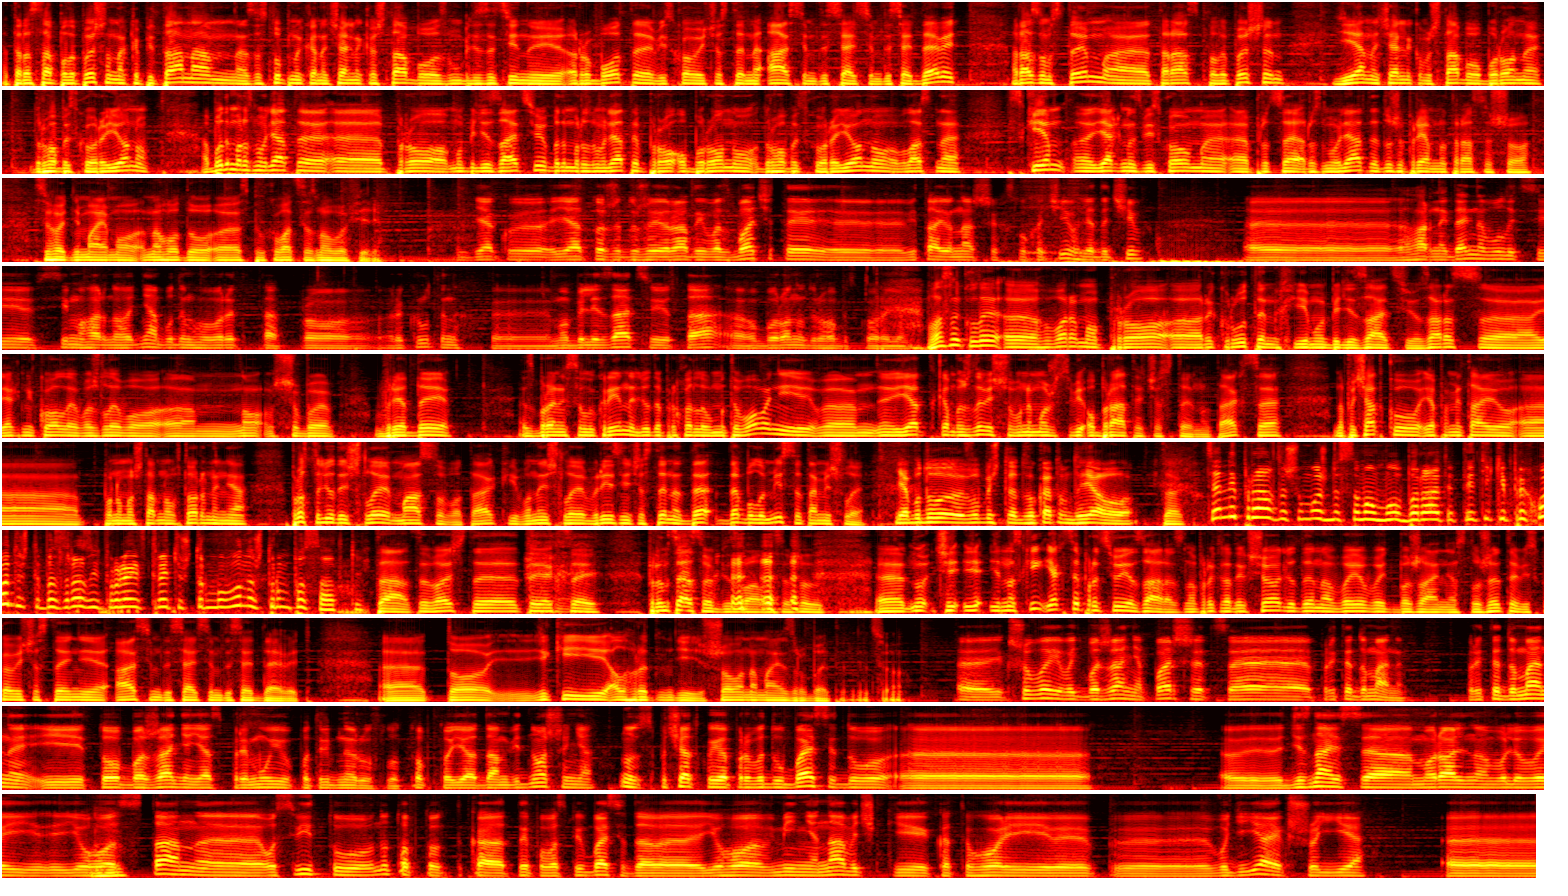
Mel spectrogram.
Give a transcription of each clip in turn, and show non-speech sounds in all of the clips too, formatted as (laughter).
Тараса Пилипишина, капітана, заступника начальника штабу з мобілізаційної роботи військової частини А 7079 Разом з тим, е, Тарас Пилипишин є начальником штабу оборони Другобицького району. Будемо розмовляти е, про мобілізацію, будемо розмовляти про оборону Другобицького району. Власне, з ким, е, як не з військовими, про це розмовляти. Дуже приємно, Тарасе, що сьогодні маємо нагоду спілкуватися знову в ефірі. Дякую. Я теж дуже радий вас бачити. Е, Вітаю наших слухачів, глядачів. Е, Гарний день на вулиці. Всім гарного дня. Будемо говорити так, про рекрутинг, е, мобілізацію та оборону Другобицького району. Власне, коли е, говоримо про рекрутинг і мобілізацію, зараз е, як ніколи важливо, е, ну, щоб в ряди. Збройних сил України люди приходили вмотивовані. Е, Є така можливість, що вони можуть собі обрати частину. Так, це на початку, я пам'ятаю, е, повномасштабного вторгнення. Просто люди йшли масово, так, і вони йшли в різні частини, де, де було місце, там йшли. Я буду, вибачте, адвокатом диявола. Так. Це неправда, що можна самому обирати. Ти тільки приходиш, тебе зразу відправляють в третю штурмову на штурм посадки. Так, ти бачите, ти як цей принцеса обізвалася. Що тут? Е, ну, чи, і, наскільки, як це працює зараз? Наприклад, якщо людина виявить бажання служити в військовій частині А-7079, е, то який її алгоритм дій? Що вона має зробити для цього? Е, Якщо виявить бажання, перше це прийти до мене. Прийти до мене, і то бажання я спрямую в потрібне русло. Тобто я дам відношення. Ну, спочатку я проведу бесіду, е- е- дізнаюся морально-вольовий його Мгм. стан, е- освіту. Ну, тобто, така типова співбесіда, е, його вміння, навички, категорії водія, якщо є.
